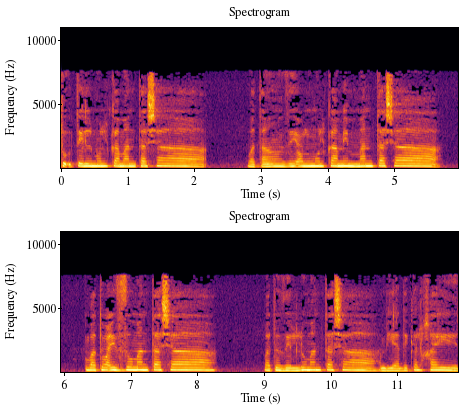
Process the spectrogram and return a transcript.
تؤتی الملک من تشاء وتنزع الملک ممن تشاء وتعز من تشاء وتذل من تشاء بيدك الخير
